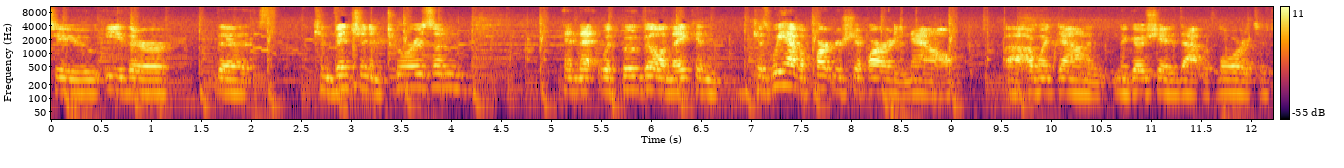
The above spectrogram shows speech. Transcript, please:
to either the convention and tourism and that with Boonville and they can because we have a partnership already now. Uh, I went down and negotiated that with Laura. It's it's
